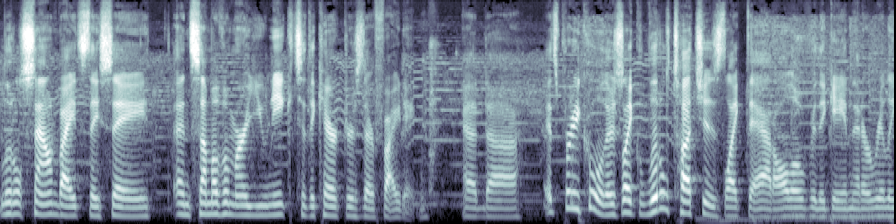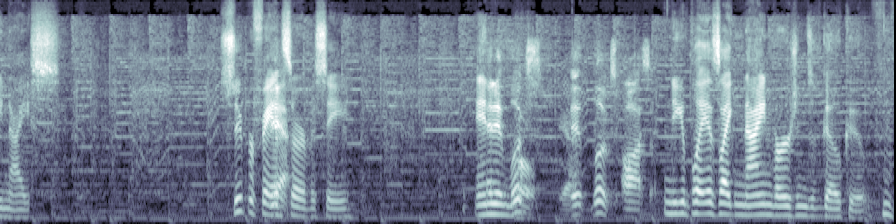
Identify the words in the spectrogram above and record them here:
little sound bites they say, and some of them are unique to the characters they're fighting. And uh, it's pretty cool. There's like little touches like that all over the game that are really nice. Super fan Yeah. servicey. And it looks Oh, yeah. it looks awesome. And you can play as like nine versions of Goku.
